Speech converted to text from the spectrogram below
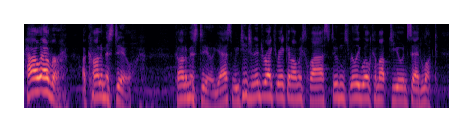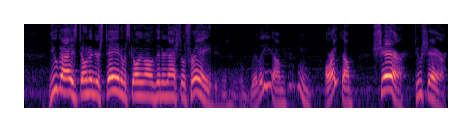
However, economists do. Economists do, yes. If we teach an introductory economics class, students really will come up to you and said, look, you guys don't understand what's going on with international trade. Really? Um, hmm. All right, um, share, do share.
